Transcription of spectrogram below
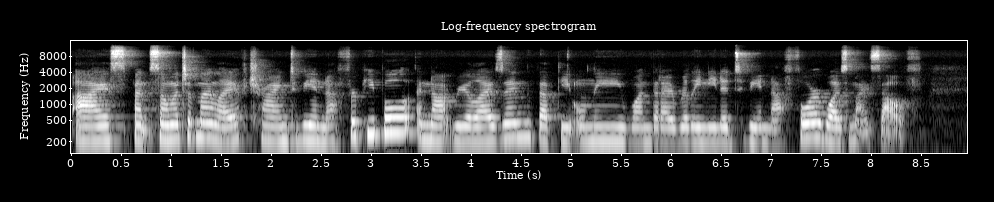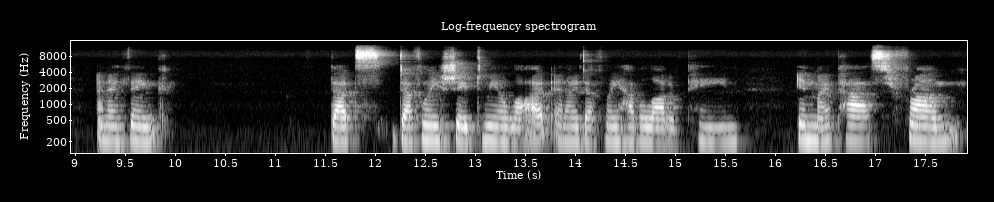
I spent so much of my life trying to be enough for people and not realizing that the only one that I really needed to be enough for was myself. And I think that's definitely shaped me a lot, and I definitely have a lot of pain in my past from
